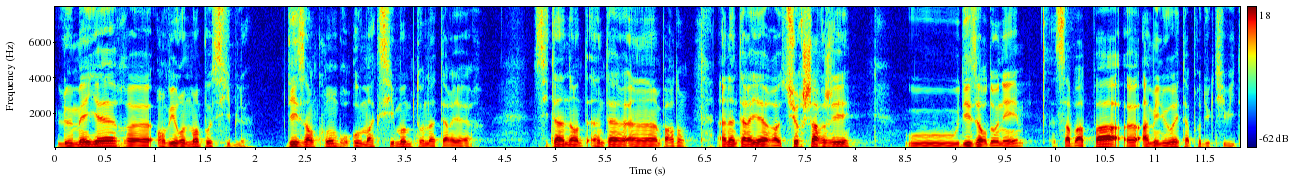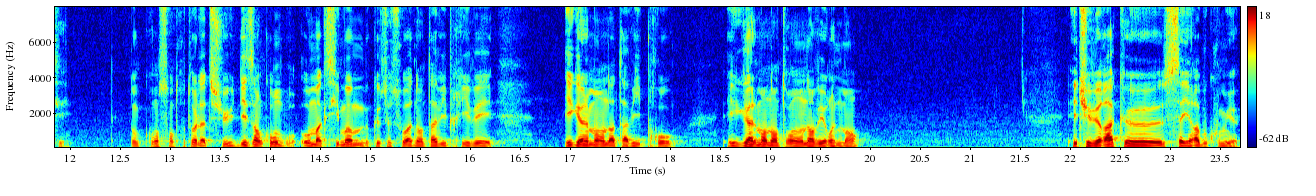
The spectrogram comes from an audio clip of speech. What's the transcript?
le meilleur environnement possible. Désencombre au maximum ton intérieur. Si tu as un, un intérieur surchargé ou désordonné, ça va pas améliorer ta productivité. Donc concentre-toi là-dessus, désencombre au maximum, que ce soit dans ta vie privée, également dans ta vie pro, également dans ton environnement et tu verras que ça ira beaucoup mieux.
